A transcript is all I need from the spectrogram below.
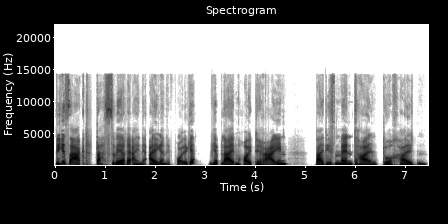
Wie gesagt, das wäre eine eigene Folge. Wir bleiben heute rein bei diesem mentalen Durchhalten,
